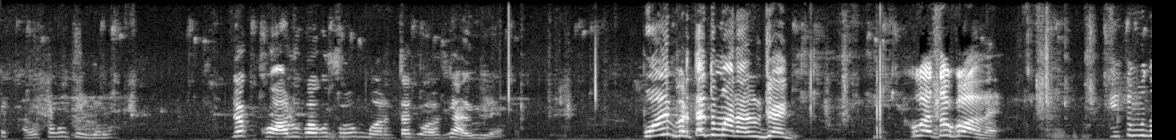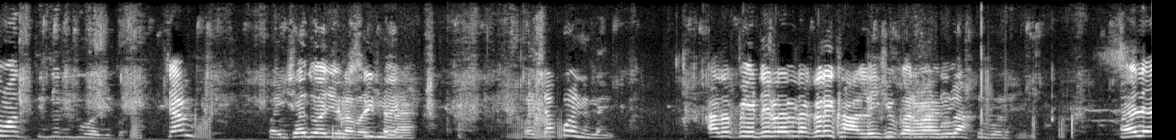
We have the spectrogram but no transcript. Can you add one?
એ ખાવું ખાવું થઈ ગયેલા જો ખોરું કાકુ થોડું મરતા જ વર્ષે આવ્યું લે. પાણી ભરતા તું મારા જાય. હું તો કો હવે? એ તો હું તમારી તિજોરી જોવા જતો કેમ? પૈસા જોવા જેલા પૈસા પૈસા કોઈ નહીં આ તો પેટી લઈ નકલી ખાલી શું કરવાનું? રાખવું પડે. અરે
